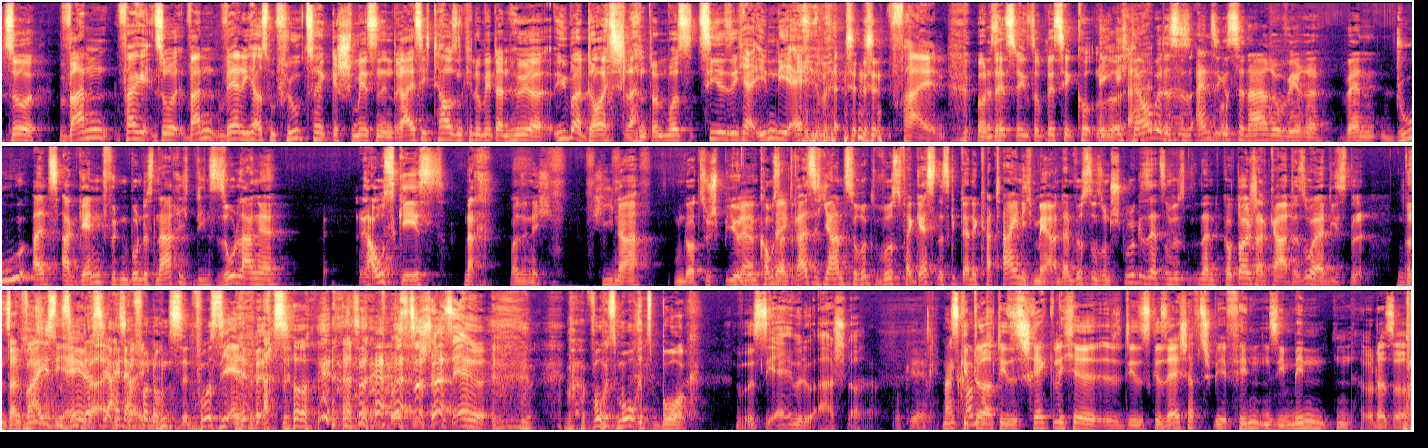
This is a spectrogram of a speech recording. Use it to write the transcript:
So, wann, so, wann werde ich aus dem Flugzeug geschmissen in 30.000 Kilometern Höhe über Deutschland und muss zielsicher in die Elbe fallen? Und deswegen so ein bisschen gucken. So. Ich, glaube, dass das einzige Szenario wäre, wenn du als Agent für den Bundesnachrichtendienst so lange rausgehst nach, weiß ich nicht, China, um dort zu spionieren, Ja, kommst nach weg. 30 Jahren zurück, wirst vergessen, es gibt deine Kartei nicht mehr und dann wirst du in so einen Stuhl gesetzt und wirst, dann kommt Deutschlandkarte. So, Herr Distel. Und dann Beweisen die Sie, Elbe dass Sie einer von uns sind. Wo ist die Elbe? Ach so. Wo ist die scheiß Elbe? Wo ist Moritzburg? Wo ist die Elbe, du Arschloch? Okay. Man es gibt doch auch dieses schreckliche, äh, dieses Gesellschaftsspiel, Finden Sie Minden oder so.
